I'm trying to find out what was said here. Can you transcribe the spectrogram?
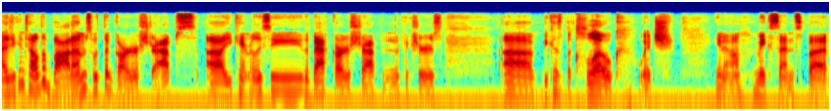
as you can tell, the bottoms with the garter straps. Uh, you can't really see the back garter strap in the pictures uh, because of the cloak, which, you know, makes sense. But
